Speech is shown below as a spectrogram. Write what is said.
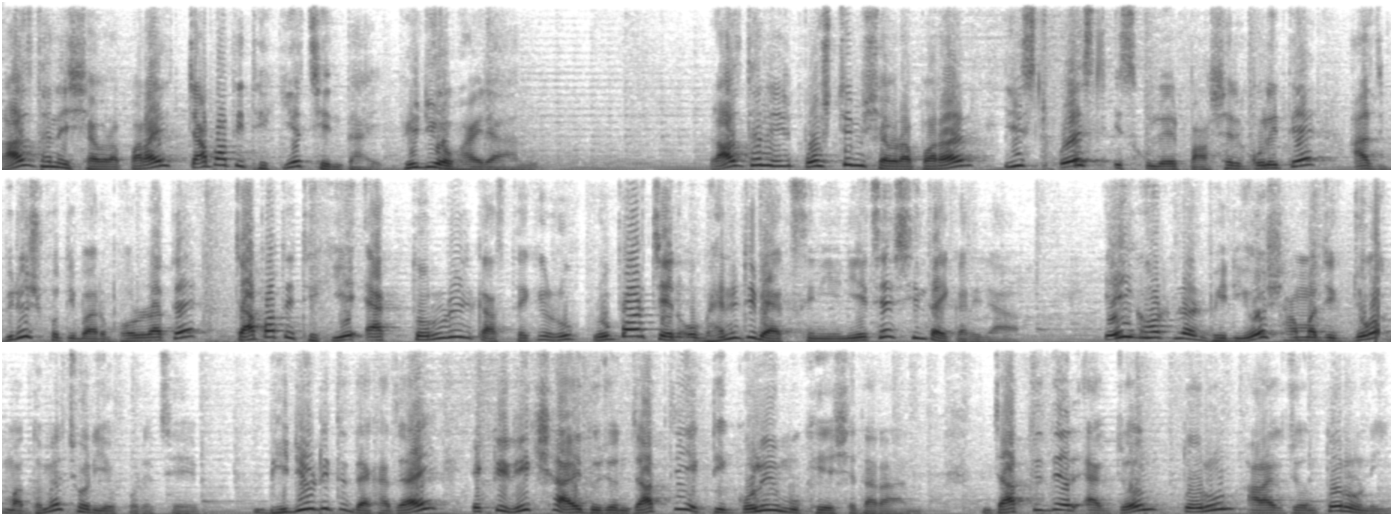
রাজধানীর শেওড়াপাড়ায় চাপাতি ঠেকিয়ে ছিনতাই, ভিডিও ভাইরাল। রাজধানীর পশ্চিম শেওড়াপাড়ার ইস্ট ওয়েস্ট স্কুলের পাশের গলিতে আজ বৃহস্পতিবার ভোররাতে চাপাতি ঠেকিয়ে এক তরুণীর কাছ থেকে রূপ- রূপার চেন ও ভ্যানিটি ব্যাগ ছিনিয়ে নিয়েছে ছিনতাইকারীরা। এই ঘটনার ভিডিও সামাজিক যোগাযোগ মাধ্যমে ছড়িয়ে পড়েছে। ভিডিওটিতে দেখা যায়, একটি রিকশায় দুজন যাত্রী একটি গলির মুখে এসে দাঁড়ান। যাত্রীদের একজন তরুণ আর একজন তরুণী।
